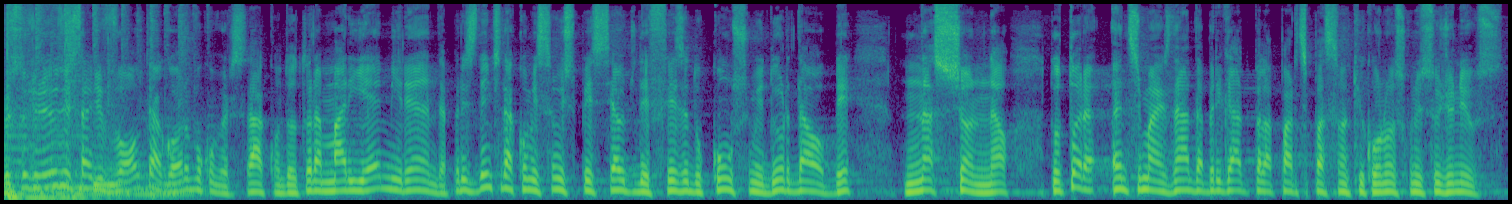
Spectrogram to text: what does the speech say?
O Estúdio News está de volta e agora eu vou conversar com a doutora Marié Miranda, presidente da Comissão Especial de Defesa do Consumidor da OAB Nacional. Doutora, antes de mais nada, obrigado pela participação aqui conosco no Estúdio News.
